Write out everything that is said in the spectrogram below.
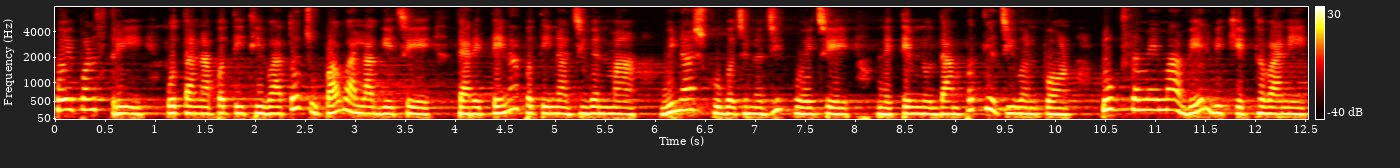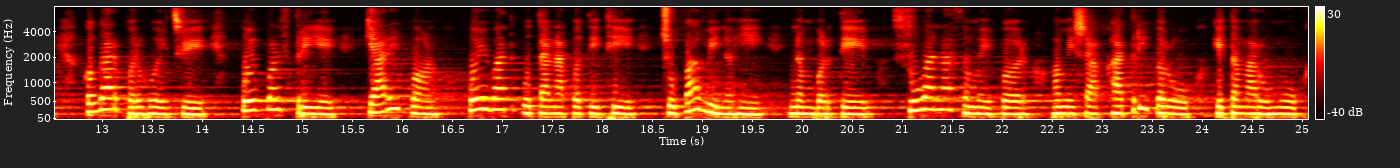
કોઈ પણ સ્ત્રી પોતાના પતિથી વાતો છુપાવવા લાગે છે, ત્યારે તેના પતિના જીવનમાં વિનાશ ખૂબ જ નજીક હોય છે અને તેમનું દાંપત્ય જીવન પણ ટૂંક સમયમાં વેર વિખેર થવાની કગાર પર હોય છે. કોઈ પણ સ્ત્રીએ ક્યારેય પણ કોઈ વાત પોતાના પતિથી છુપાવવી નહીં. નંબર તેર, સુવાના સમય પર હંમેશા ખાતરી કરો કે તમારું મુખ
